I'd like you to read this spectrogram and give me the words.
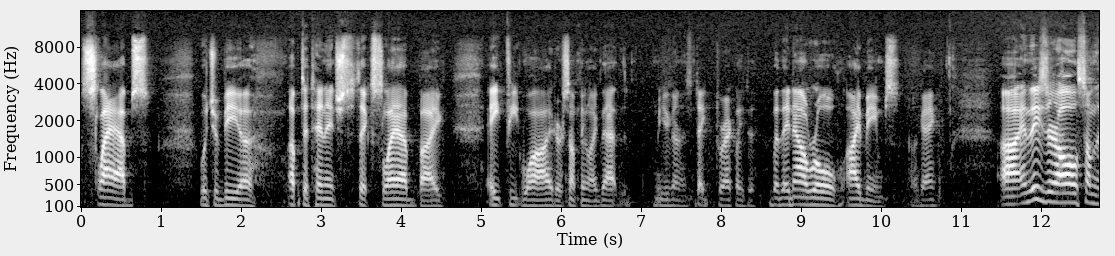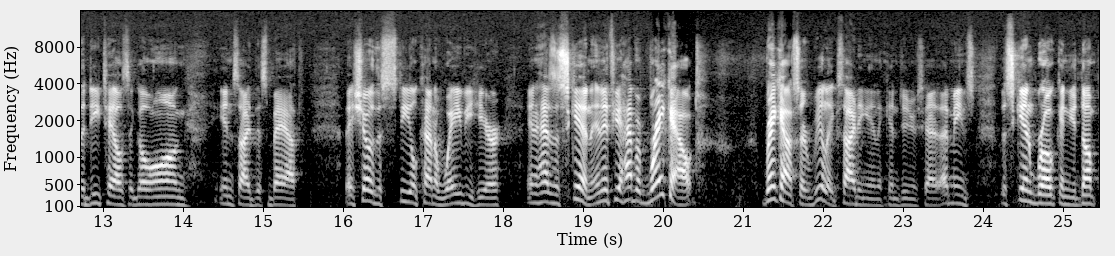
slabs, which would be a up to 10 inch thick slab by 8 feet wide or something like that. You're going to take directly to, but they now roll I beams. Okay. Uh, and these are all some of the details that go along inside this bath. They show the steel kind of wavy here, and it has a skin. And if you have a breakout, breakouts are really exciting in a continuous cast. That means the skin broke and you dump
